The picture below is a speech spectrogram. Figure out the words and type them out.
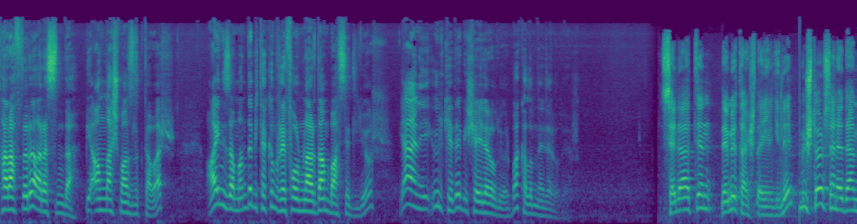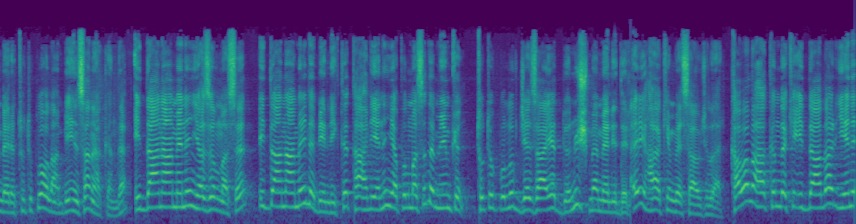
tarafları arasında bir anlaşmazlık da var. Aynı zamanda bir takım reformlardan bahsediliyor. Yani ülkede bir şeyler oluyor. Bakalım neler oluyor. Selahattin Demirtaş'la ilgili 3-4 seneden beri tutuklu olan bir insan hakkında iddianamenin yazılması, iddianame ile birlikte tahliyenin yapılması da mümkün. Tutukluluk cezaya dönüşmemelidir. Ey hakim ve savcılar, Kavala hakkındaki iddialar yeni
